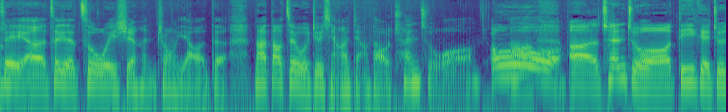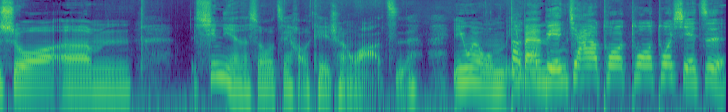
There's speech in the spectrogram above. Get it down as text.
所以呃，这个座位是很重要的。那到最后我就想要讲到穿着哦，呃，穿着第一个就是说，嗯。嗯，新年的时候最好可以穿袜子，因为我们一般别人家要脱脱脱鞋子。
